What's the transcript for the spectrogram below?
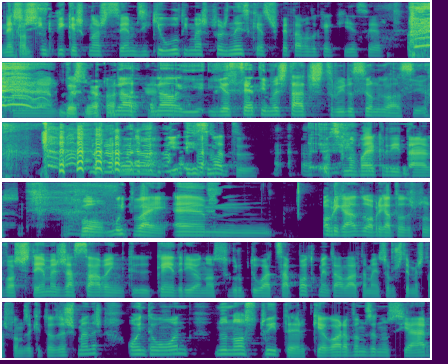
Nestas Pronto. 5 dicas que nós dissemos e que o último as pessoas nem sequer suspeitavam do que é que ia ser. Meu. Não, não e, e a sétima está a destruir o seu negócio. E- Exato. Você não vai acreditar. Bom, muito bem. Hum, obrigado, obrigado a todos pelos vossos temas. Já sabem que quem aderir ao nosso grupo do WhatsApp pode comentar lá também sobre os temas que nós falamos aqui todas as semanas, ou então onde? No nosso Twitter, que agora vamos anunciar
